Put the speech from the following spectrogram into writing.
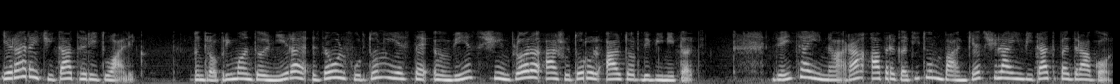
era recitat ritualic. Într-o primă întâlnire, zeul furtunii este învins și imploră ajutorul altor divinități. Zeița Inara a pregătit un banchet și l-a invitat pe dragon.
